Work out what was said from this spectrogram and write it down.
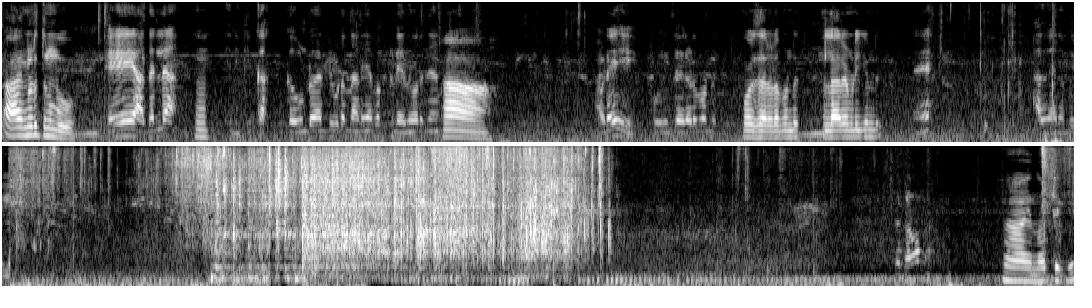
ആ വണ്ടി എടുത്തു പോവും? ഏ അതല്ല. എനിക്ക് കക്ക കൊണ്ടുപോകാൻ ഇവിടെ നിന്നാണ് ഞാൻ വെക്കണേന്ന് പറഞ്ഞ. അവിടെ പോലീസുകാരോടൊപ്പം കൊണ്ട് പോലീസുകാരുടെ ഉണ്ട് എല്ലാവരും പിടിക്കുന്നുണ്ട് ഏ? അത് കാരണം ഇപ്പൊ ഇല്ല. ഇതൊക്കെ കാണാമോ? ആ അത്.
